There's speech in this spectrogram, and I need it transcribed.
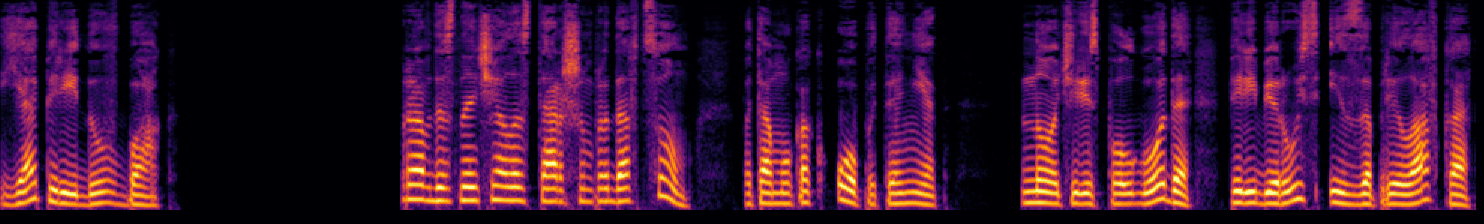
Я перейду в бак. Правда, сначала старшим продавцом, потому как опыта нет. Но через полгода переберусь из-за прилавка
